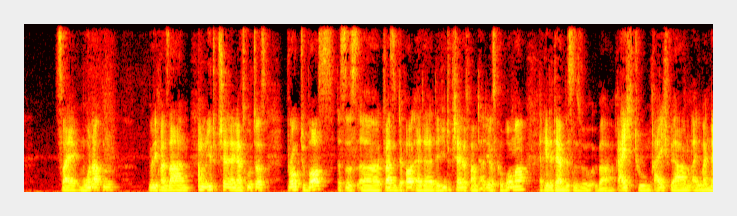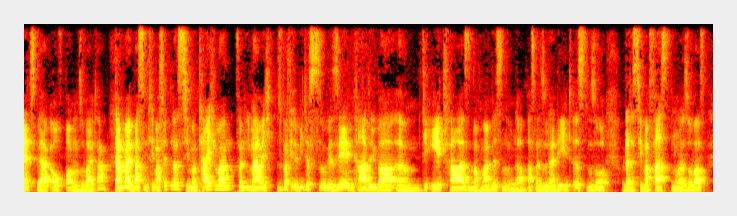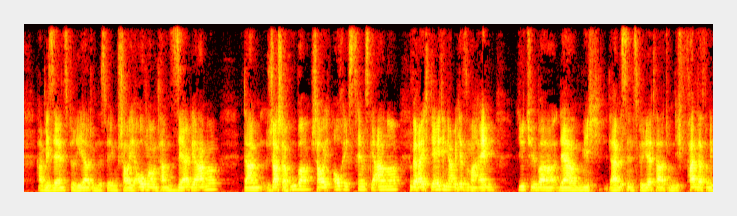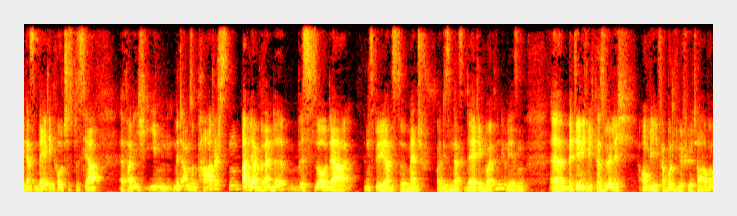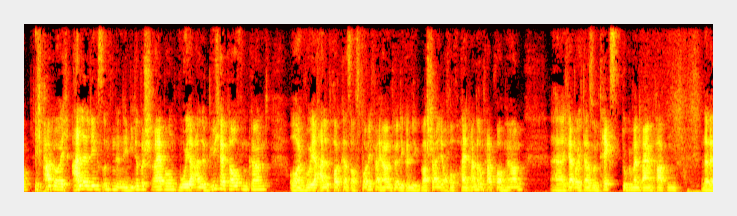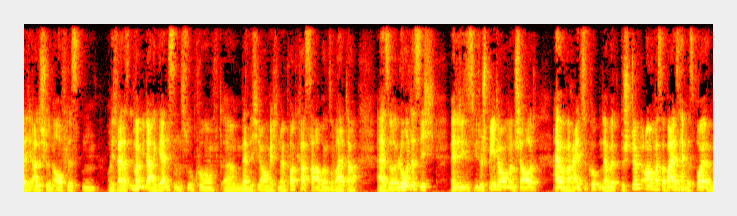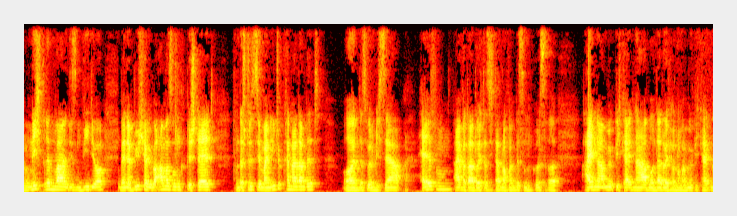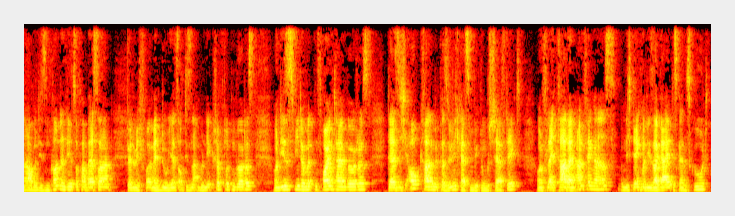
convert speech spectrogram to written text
zwei Monaten, würde ich mal sagen. Ein YouTube-Channel, der ganz gut ist. Broke to Boss, das ist äh, quasi der, äh, der, der YouTube-Channel von Thaddeus Koroma. Da redet er ein bisschen so über Reichtum, Reichwerden und allgemein Netzwerk aufbauen und so weiter. Dann mal was zum Thema Fitness. Simon Teichmann, von ihm habe ich super viele Videos so gesehen, gerade über ähm, Diätphasen noch mal ein bisschen oder was man so in der Diät isst und so oder das Thema Fasten oder sowas. Hat mich sehr inspiriert und deswegen schaue ich auch momentan sehr gerne. Dann Jascha Huber schaue ich auch extrem gerne. Im Bereich Dating habe ich jetzt mal einen YouTuber, der mich da ein bisschen inspiriert hat und ich fand da von den ganzen Dating-Coaches bisher, äh, fand ich ihn mit am sympathischsten. Fabian Brende ist so der inspirierendste Mensch von diesen ganzen Dating-Leuten gewesen, äh, mit denen ich mich persönlich irgendwie verbunden gefühlt habe. Ich packe euch alle Links unten in die Videobeschreibung, wo ihr alle Bücher kaufen könnt und wo ihr alle Podcasts auf Spotify hören könnt. Die könnt ihr wahrscheinlich auch auf allen anderen Plattformen hören. Äh, ich werde euch da so ein Textdokument reinpacken und da werde ich alles schön auflisten. Und ich werde das immer wieder ergänzen in Zukunft, ähm, wenn ich hier irgendwelche neuen Podcasts habe und so weiter. Also lohnt es sich, wenn ihr dieses Video später auch mal schaut, einfach mal reinzugucken. Da wird bestimmt irgendwas dabei sein, das vorher noch nicht drin war in diesem Video. Wenn ihr Bücher über Amazon bestellt, unterstützt ihr meinen YouTube-Kanal damit. Und das würde mich sehr helfen. Einfach dadurch, dass ich dann noch mal ein bisschen größere Einnahmenmöglichkeiten habe und dadurch auch nochmal Möglichkeiten habe, diesen Content hier zu verbessern. Ich würde mich freuen, wenn du jetzt auf diesen Abonnierknopf drücken würdest und dieses Video mit einem Freund teilen würdest, der sich auch gerade mit Persönlichkeitsentwicklung beschäftigt und vielleicht gerade ein Anfänger ist. Und ich denke mal, dieser Guide ist ganz gut.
